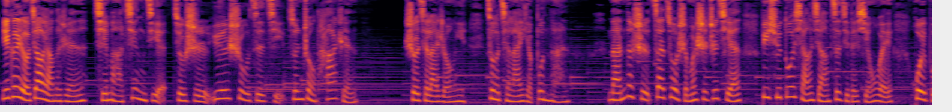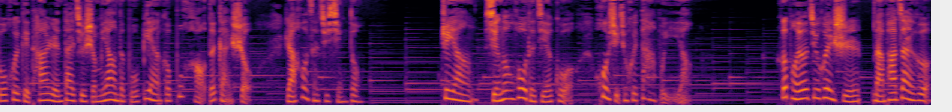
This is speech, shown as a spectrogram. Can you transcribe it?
一个有教养的人，起码境界就是约束自己，尊重他人。说起来容易，做起来也不难。难的是，在做什么事之前，必须多想想自己的行为会不会给他人带去什么样的不便和不好的感受，然后再去行动。这样行动后的结果或许就会大不一样。和朋友聚会时，哪怕再饿，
